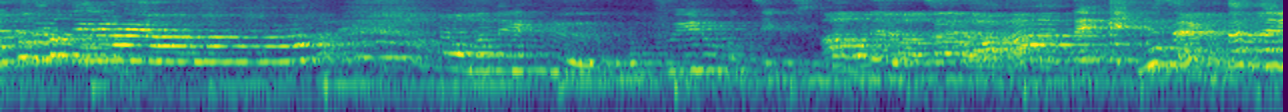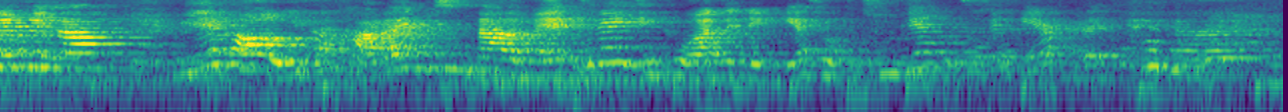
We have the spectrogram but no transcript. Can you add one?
부탁드려요. 어, 오늘 그뭐 브이로그 찍으신다고 아, 네, 하셨죠? 맞아요. 아, 네, 잘 부탁드립니다. 위에서 의상 갈아입으신 다음에 트레이닝 도와드릴게요. 저도 준비하고 있을게요. 네.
